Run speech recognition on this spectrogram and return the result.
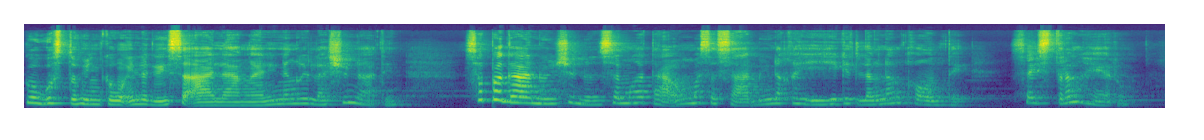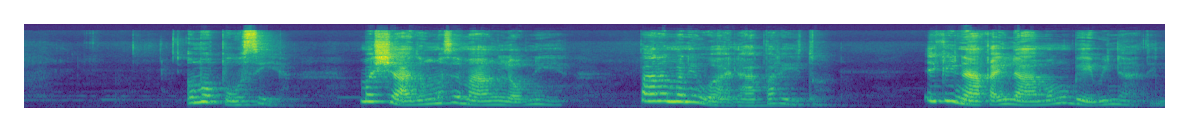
gugustuhin kong ilagay sa alanganin ang relasyon natin sa pag-anunsyo nun sa mga taong masasabing nakahihigit lang ng konti sa estranghero. Umupo siya. Masyadong masama ang loob niya para maniwala pa rito. Ikinakaila mo ang baby natin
